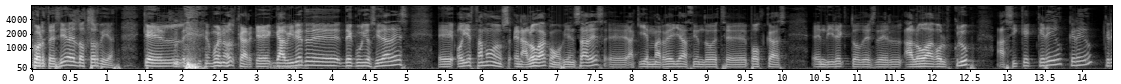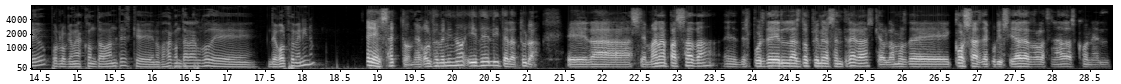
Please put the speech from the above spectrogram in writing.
Cortesía del doctor Díaz. Que el, bueno, Oscar, que gabinete de, de curiosidades. eh, hoy estamos en Aloha, como bien sabes, eh, aquí en Marbella haciendo este podcast en directo desde el Aloha Golf Club. Así que creo, creo, creo, por lo que me has contado antes, que nos vas a contar algo de, de golf femenino. Exacto, de golf femenino y de literatura. Eh, la semana pasada, eh, después de las dos primeras entregas, que hablamos de cosas, de curiosidades relacionadas con el,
